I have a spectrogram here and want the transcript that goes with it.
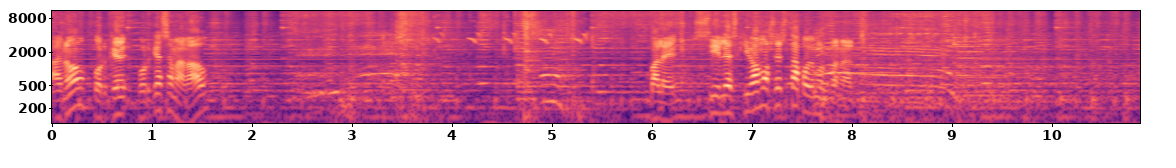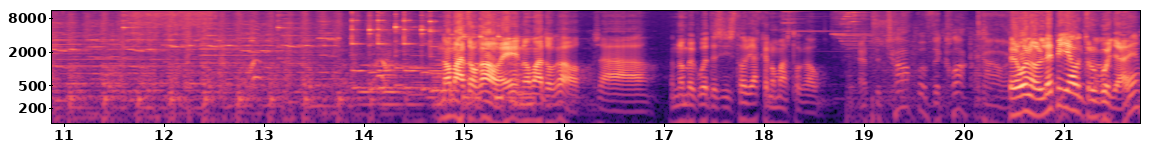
Ah, ¿no? ¿Por qué, ¿Por qué has amagado? Vale, si le esquivamos esta podemos ganar. No me ha tocado, eh, no me ha tocado. O sea, No me cuentes historias que no me has tocado. Pero bueno, le he pillado un truco ya, ¿eh?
